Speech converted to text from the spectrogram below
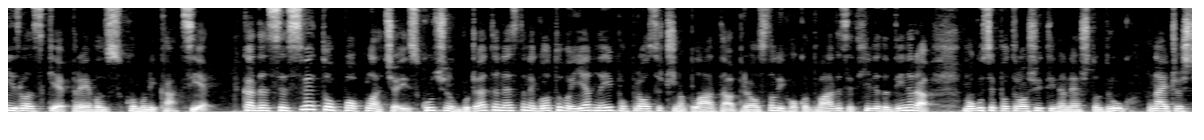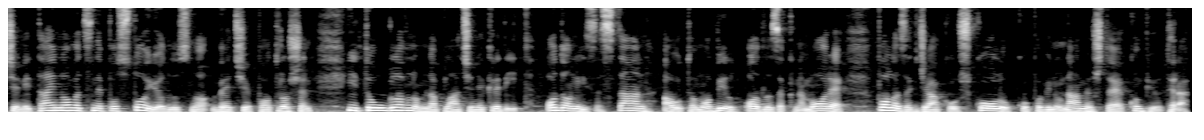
izlaske, prevoz, komunikacije. Kada se sve to poplaća iz kućnog budžeta, nestane gotovo jedna i po prosečna plata, a preostalih oko 20.000 dinara mogu se potrošiti na nešto drugo. Najčešće ni taj novac ne postoji, odnosno već je potrošen i to uglavnom na plaćanje kredita. Od onih za stan, automobil, odlazak na more, polazak džaka u školu, kupovinu nameštaja, kompjutera.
